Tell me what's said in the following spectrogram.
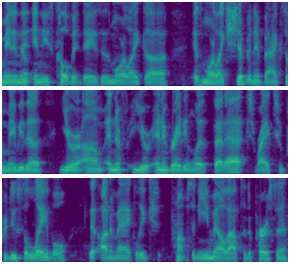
I mean, in, in these COVID days, is more like uh, is more like shipping it back. So maybe the you're um interf- you're integrating with FedEx, right, to produce a label that automatically prompts an email out to the person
